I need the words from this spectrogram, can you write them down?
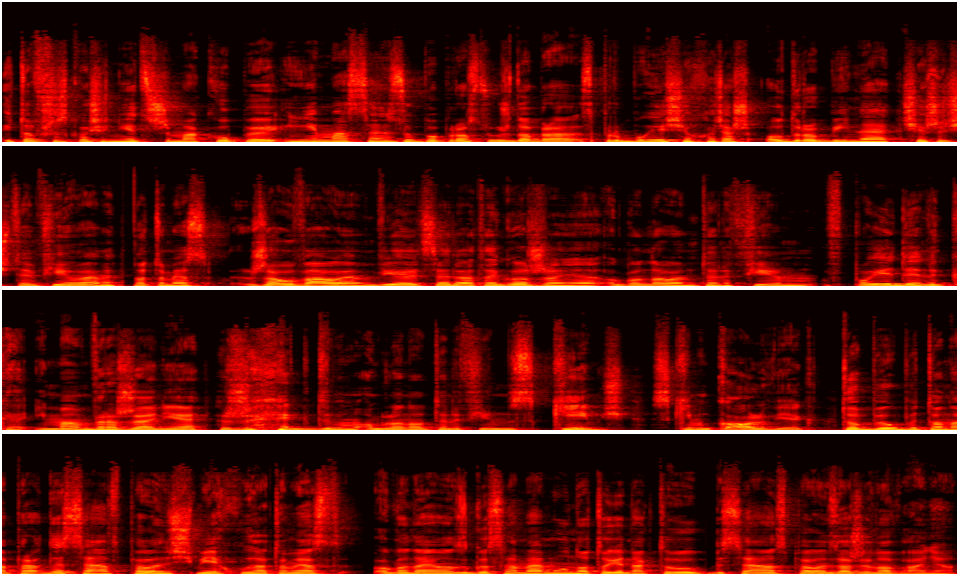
i to wszystko się nie trzyma kupy i nie ma sensu po prostu już dobra, spróbuję się chociaż odrobinę cieszyć tym filmem, natomiast żałowałem wielce, dlatego że oglądałem ten film w pojedynkę i mam wrażenie, że gdybym oglądał ten film z kimś, z kimkolwiek, to byłby to naprawdę seans pełen śmiechu, natomiast oglądając go samemu, no to jednak to byłby seans pełen zażenowania.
